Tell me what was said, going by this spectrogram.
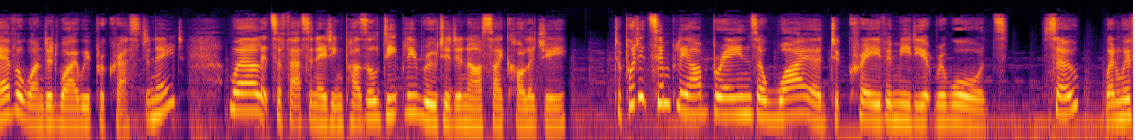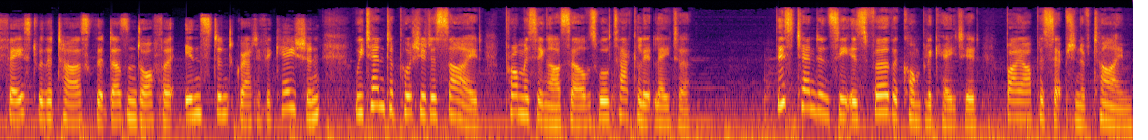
Ever wondered why we procrastinate? Well, it's a fascinating puzzle deeply rooted in our psychology. To put it simply, our brains are wired to crave immediate rewards. So, when we're faced with a task that doesn't offer instant gratification, we tend to push it aside, promising ourselves we'll tackle it later. This tendency is further complicated by our perception of time.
